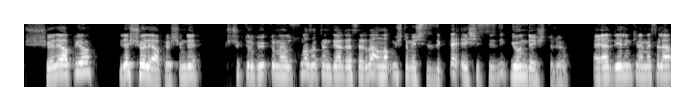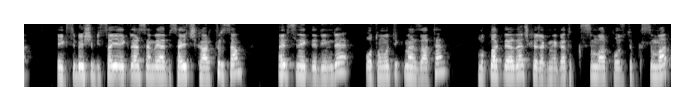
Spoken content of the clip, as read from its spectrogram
Şöyle yapıyor bir de şöyle yapıyor. Şimdi küçüktür büyüktür mevzusunda zaten diğer derslerde anlatmıştım eşitsizlikte. Eşitsizlik yön değiştiriyor. Eğer diyelim ki mesela eksi 5'i bir sayı eklersem veya bir sayı çıkartırsam hepsini eklediğimde otomatikmen zaten mutlak değerden çıkacak negatif kısım var pozitif kısım var.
